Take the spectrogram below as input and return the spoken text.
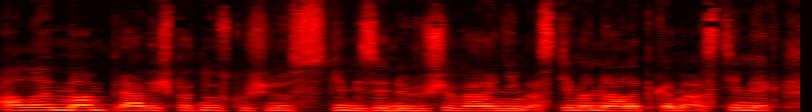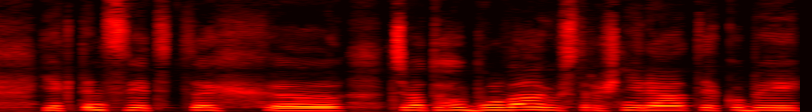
ale mám právě špatnou zkušenost s tím zjednodušováním a s těma nálepkama a s tím, jak, jak ten svět těch, eh, třeba toho bulváru strašně rád jakoby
